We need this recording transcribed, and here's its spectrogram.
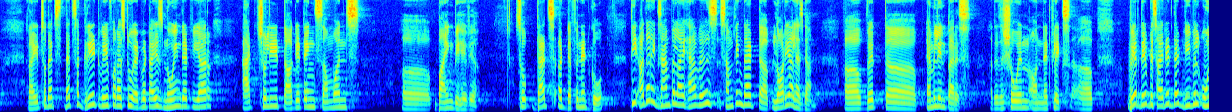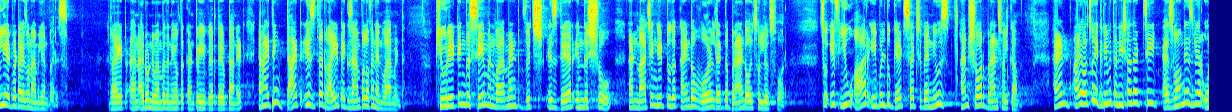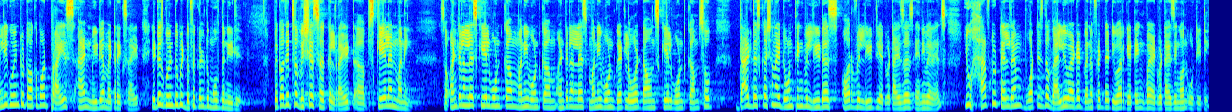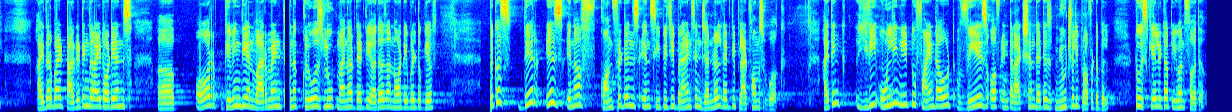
right? So that's, that's a great way for us to advertise knowing that we are actually targeting someone's uh, buying behavior. So that's a definite go. The other example I have is something that uh, L'Oreal has done uh, with uh, Emily in Paris. Uh, there's a show in, on Netflix uh, where they've decided that we will only advertise on Emily in Paris right? And I don't remember the name of the country where they've done it. And I think that is the right example of an environment. Curating the same environment which is there in the show and matching it to the kind of world that the brand also lives for. So if you are able to get such venues, I'm sure brands will come. And I also agree with Anisha that, see, as long as we are only going to talk about price and media metrics, right, it is going to be difficult to move the needle because it's a vicious circle, right? Uh, scale and money. So until unless scale won't come, money won't come. Until unless money won't get lowered down, scale won't come. So that discussion I don't think will lead us or will lead the advertisers anywhere else. You have to tell them what is the value added benefit that you are getting by advertising on OTT. Either by targeting the right audience uh, or giving the environment in a closed loop manner that the others are not able to give. Because there is enough confidence in CPG brands in general that the platforms work. I think we only need to find out ways of interaction that is mutually profitable to scale it up even further.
